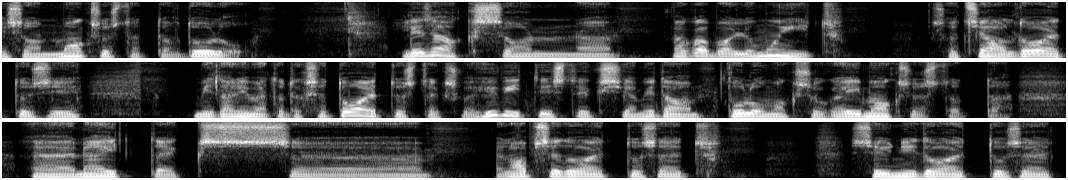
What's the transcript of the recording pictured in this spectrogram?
mis on maksustatav tulu. lisaks on väga palju muid sotsiaaltoetusi, mida nimetatakse toetusteks või hüvitisteks ja mida tulumaksuga ei maksustata. näiteks lapsetoetused, sünnitoetused,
